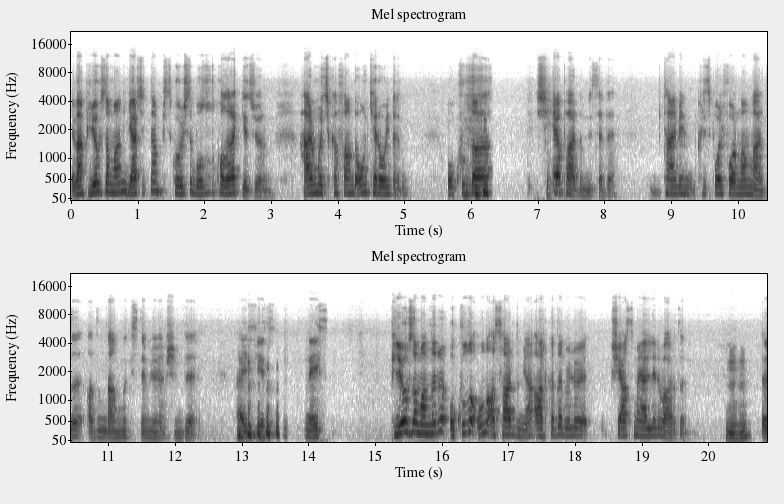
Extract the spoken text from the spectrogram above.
Ve ben playoff zamanı gerçekten psikolojisi bozuk olarak geziyorum. Her maçı kafamda 10 kere oynarım. Okulda şey yapardım lisede. Bir tane benim Chris Paul formam vardı. Adını da anmak istemiyorum şimdi. ICS. Neyse. Playoff zamanları okula onu asardım ya. Arkada böyle şey asma yerleri vardı Hı hı. e,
